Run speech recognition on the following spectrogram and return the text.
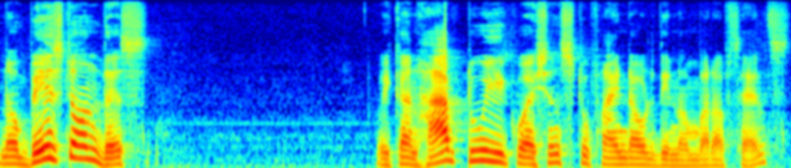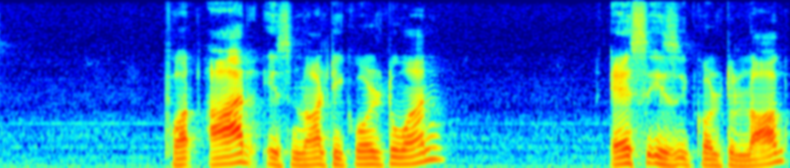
Now, based on this we can have two equations to find out the number of shells. For r is not equal to 1, s is equal to log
